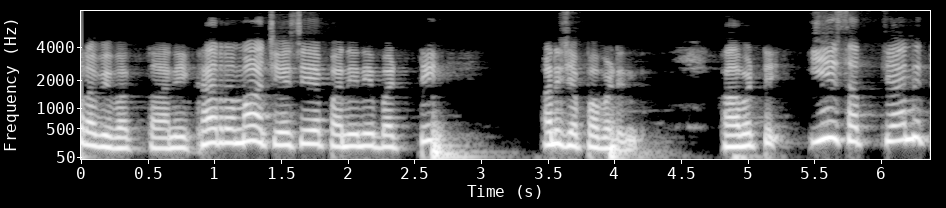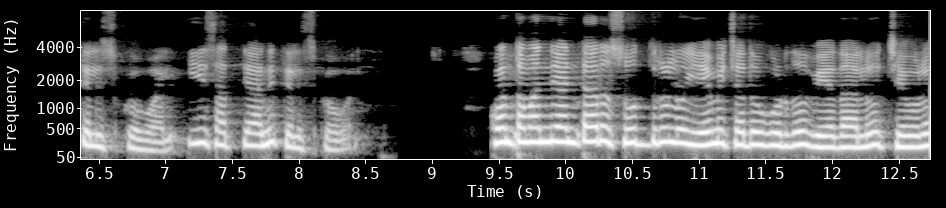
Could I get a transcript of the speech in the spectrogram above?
ప్రవిభక్తాని కర్మ చేసే పనిని బట్టి అని చెప్పబడింది కాబట్టి ఈ సత్యాన్ని తెలుసుకోవాలి ఈ సత్యాన్ని తెలుసుకోవాలి కొంతమంది అంటారు శూద్రులు ఏమి చదవకూడదు వేదాలు చెవిలో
